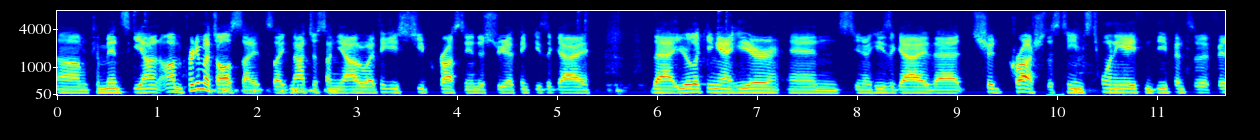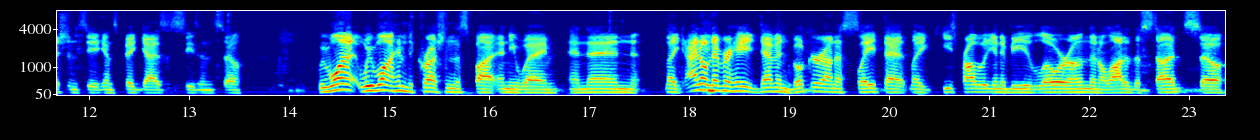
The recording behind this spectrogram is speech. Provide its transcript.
um, Kaminsky on on pretty much all sites, like not just on Yahoo. I think he's cheap across the industry. I think he's a guy that you're looking at here, and you know he's a guy that should crush this team's 28th in defensive efficiency against big guys this season. So we want we want him to crush in the spot anyway, and then like I don't ever hate Devin Booker on a slate that like he's probably going to be lower owned than a lot of the studs. So,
